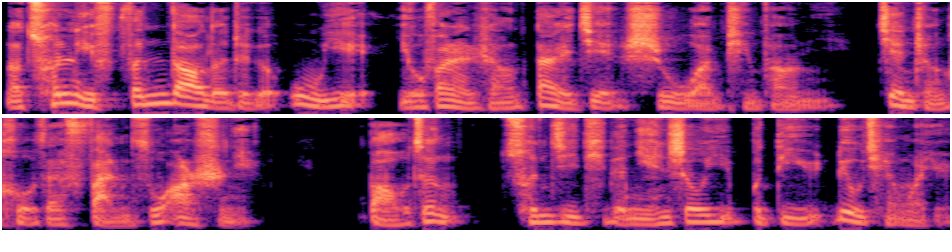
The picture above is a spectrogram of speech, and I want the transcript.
那村里分到的这个物业由发展商代建十五万平方米，建成后再返租二十年，保证村集体的年收益不低于六千万元。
